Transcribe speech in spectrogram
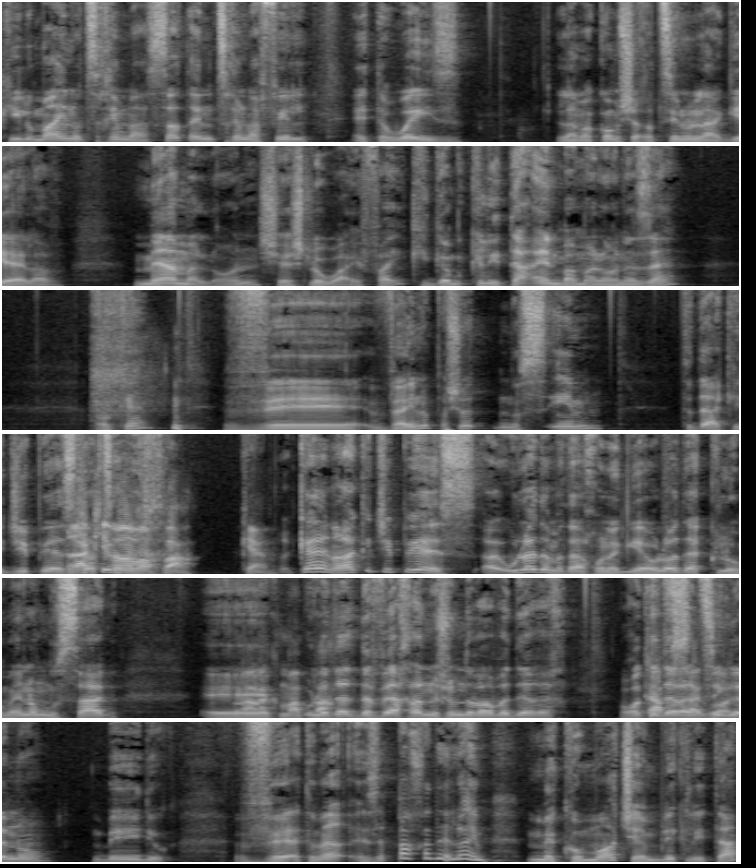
כאילו, מה היינו צריכים לעשות? היינו צריכים להפעיל את ה-Waze למקום שרצינו להגיע אליו, מהמלון, שיש לו וי-פיי, כי גם קליטה אין במלון הזה, אוקיי? ו... והיינו פשוט נוסעים, אתה יודע, כי GPS לא רק צריך... עם המפה. כן. כן, רק GPS, הוא לא יודע מתי אנחנו נגיע, הוא לא יודע כלום, אין לו מושג. אה, רק מפה. הוא לא יודע לדווח לנו שום דבר בדרך, הוא רק יודע להציג. לנו, בדיוק. ואתה אומר, איזה פחד אלוהים, מקומות שהם בלי קליטה,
